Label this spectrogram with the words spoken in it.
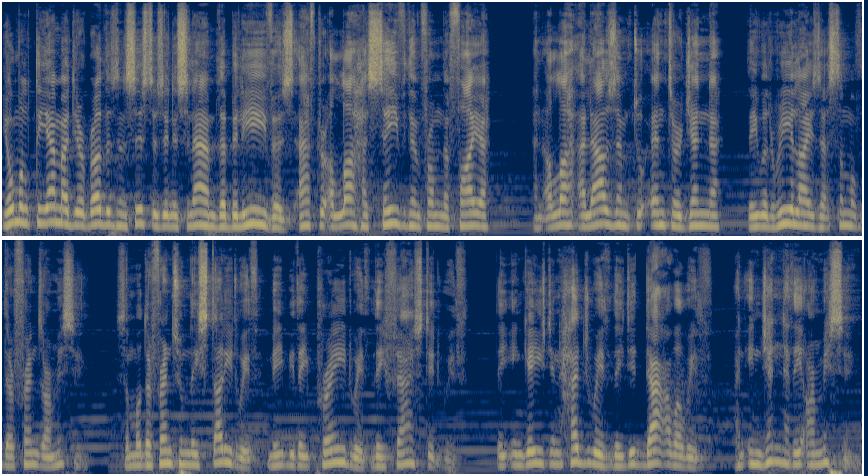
Yawm al-Qiyamah, dear brothers and sisters in Islam, the believers, after Allah has saved them from the fire and Allah allows them to enter Jannah, they will realize that some of their friends are missing. Some of their friends whom they studied with, maybe they prayed with, they fasted with, they engaged in Hajj with, they did da'wah with, and in Jannah they are missing.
